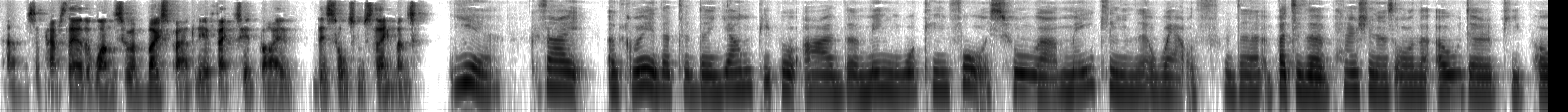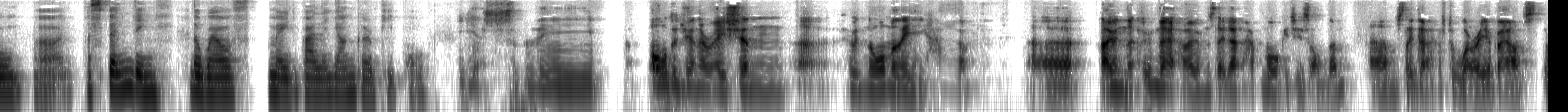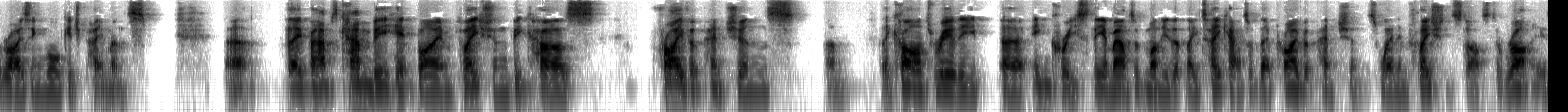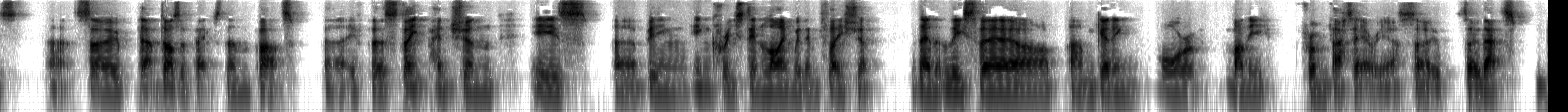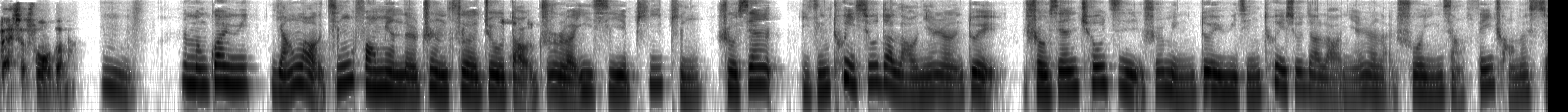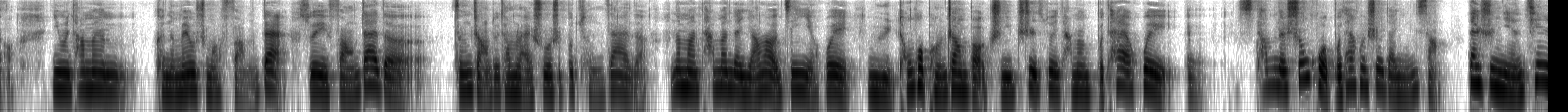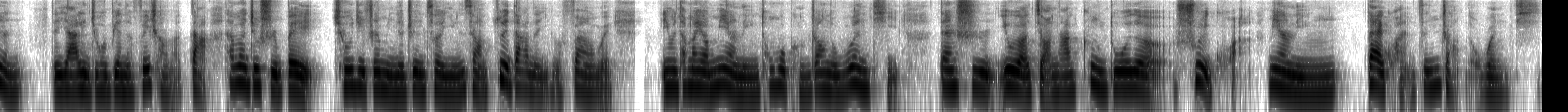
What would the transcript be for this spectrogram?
Um, so perhaps they're the ones who are most badly affected by this autumn statement. Yeah, because I agree that the young people are the main working force who are making the wealth. The but the pensioners or the older people are spending the wealth made by the younger people. Yes, the older generation uh, who normally have uh, own, own their homes, they don't have mortgages on them, um, so they don't have to worry about the rising mortgage payments. Uh, they perhaps can be hit by inflation because private pensions, um, they can't really uh, increase the amount of money that they take out of their private pensions when inflation starts to rise. Uh, so that does affect them. But uh, if the state pension is uh, being increased in line with inflation, then at least they are um, getting more money from that area. So, so that's better for them. 嗯，那么关于养老金方面的政策，就导致了一些批评。首先，已经退休的老年人对，首先秋季声明对于已经退休的老年人来说影响非常的小，因为他们可能没有什么房贷，所以房贷的增长对他们来说是不存在的。那么他们的养老金也会与通货膨胀保持一致，所以他们不太会，呃，他们的生活不太会受到影响。但是年轻人。的压力就会变得非常的大，他们就是被秋季征名的政策影响最大的一个范围，因为他们要面临通货膨胀的问题，但是又要缴纳更多的税款，面临贷款增长的问题，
